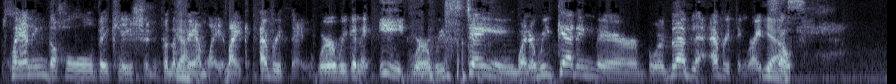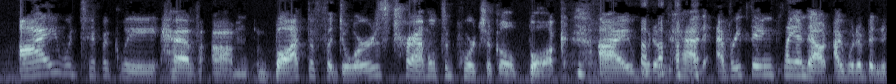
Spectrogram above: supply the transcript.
planning the whole vacation for the Yeah. family, like everything. Where are we going to eat? Where are we staying? when are we getting there? Blah blah blah. Everything, right? Yes. So I would typically have um, bought the Fodor's Travel to Portugal book. I would have had everything planned out. I would have been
